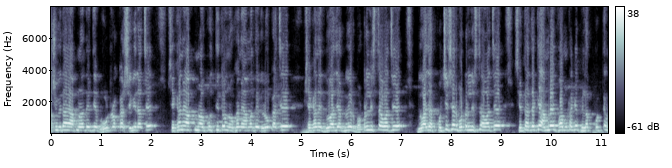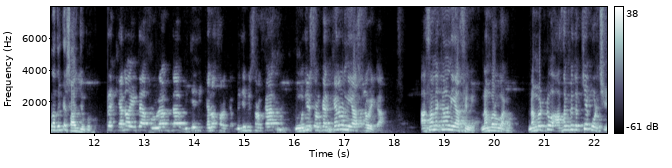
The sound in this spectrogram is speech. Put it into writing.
অসুবিধা হয়, আপনাদের যে ভোট রক্ষার শিবির আছে, সেখানে আপনারা উপস্থিত হন। ওখানে আমাদের লোক আছে, সেখানে দু হাজার দুইয়ের ভোটার লিস্টটাও আছে দু হাজার পঁচিশের ভোটার লিস্টটাও আছে। সেটা দেখে আমরা এই ফর্মটাকে ফিল আপ করতে তাদেরকে সাহায্য করব। কেন এটা প্রোগ্রামটা বিজেপি কেন সরকার, বিজেপি সরকার, মোদীর সরকার কেন নিয়ে আসলো এটা? আসামে কেন নিয়ে আসেনি? নাম্বার ওয়ান নাম্বার টু আসামকে তো কে করছে?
